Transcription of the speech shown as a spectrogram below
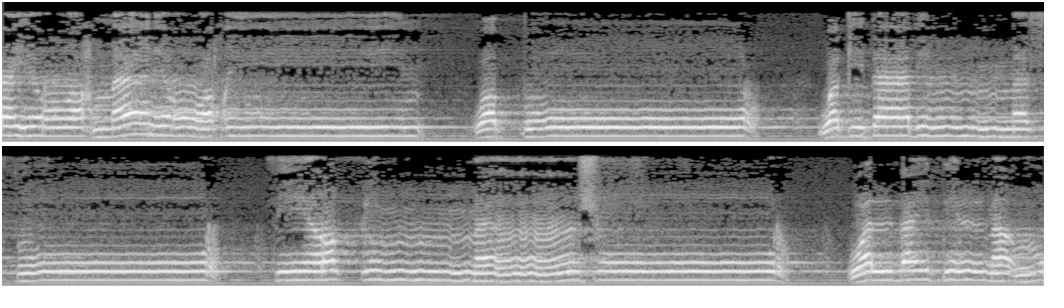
اللَّهِ الرَّحْمَٰنِ الرَّحِيمِ. وَالطُّورِ وَكِتَابٍ مَّسْطُورٍ فِي رَقٍّ مَّنشُورٍ. وَالْبَيْتِ الْمَعْمُورِ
